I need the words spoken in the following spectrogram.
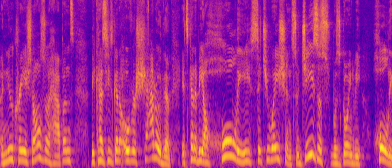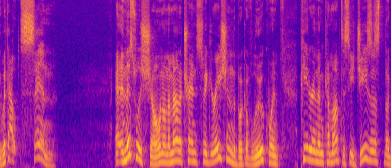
A new creation also happens because he's going to overshadow them. It's going to be a holy situation. So Jesus was going to be holy without sin. And this was shown on the Mount of Transfiguration in the book of Luke when Peter and them come up to see Jesus, the,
